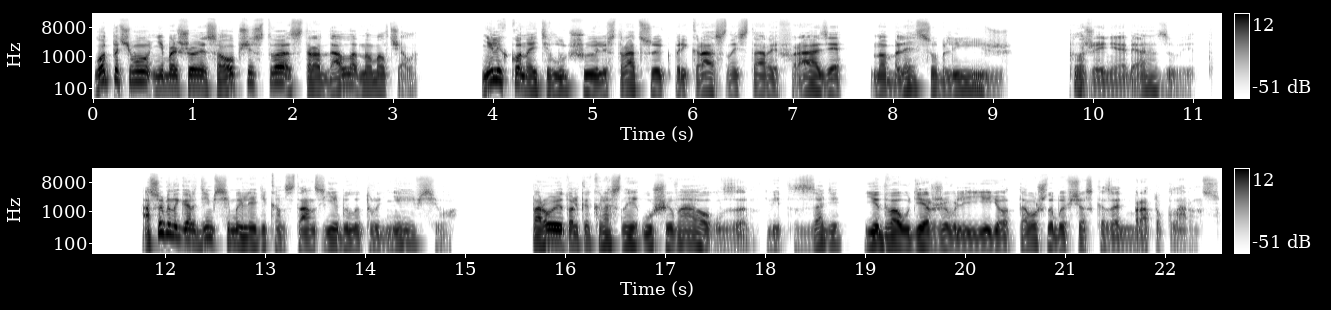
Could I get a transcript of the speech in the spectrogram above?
Вот почему небольшое сообщество страдало, но молчало. Нелегко найти лучшую иллюстрацию к прекрасной старой фразе «noblesse oblige» Положение обязывает. Особенно гордимся мы, леди Констанс, ей было труднее всего. Порою только красные уши Ваулза, вид сзади, едва удерживали ее от того, чтобы все сказать брату Кларенсу.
